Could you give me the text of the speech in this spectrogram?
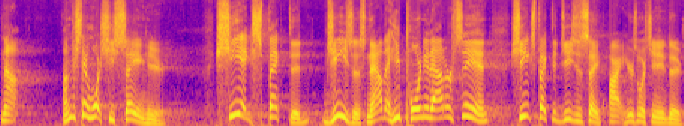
Now, Understand what she's saying here. She expected Jesus, now that he pointed out her sin, she expected Jesus to say, All right, here's what you need to do.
